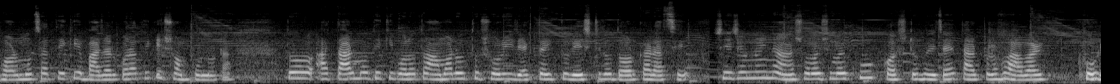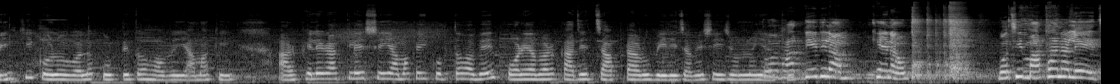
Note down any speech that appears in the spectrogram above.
ঘর মোছা থেকে, বাজার করা থেকে সম্পূর্ণটা। তো আর তার মধ্যে কি বলতো আমারও তো শরীর একটা একটু রেস্টেরও দরকার আছে। সেই জন্যই না, সময় সময় খুব কষ্ট হয়ে যায়, তারপরেও আবার করি? কি করব বলো? করতে তো হবেই আমাকেই। আর ফেলে রাখলে সেই আমাকেই করতে হবে। পরে আবার কাজের চাপটা আরও বেড়ে যাবে সেই জন্যই আর ভাত দিয়ে দিলাম খেয়ে নাও। বলছি মাথা না লেজ?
